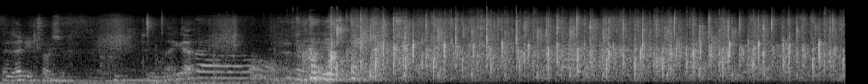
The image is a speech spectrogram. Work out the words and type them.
There's only choice of, you go.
